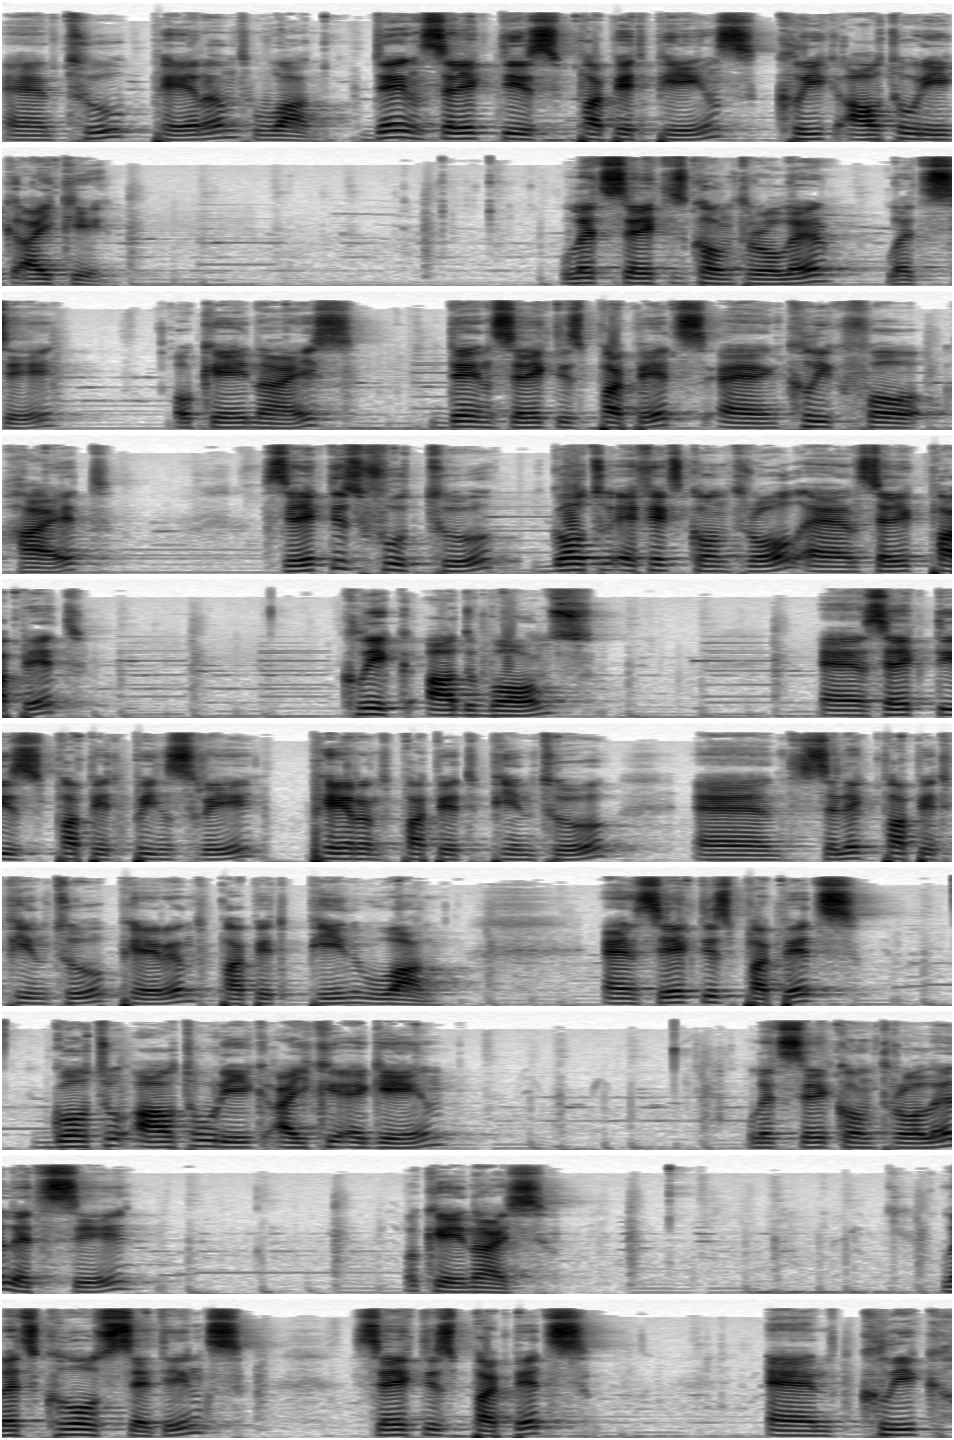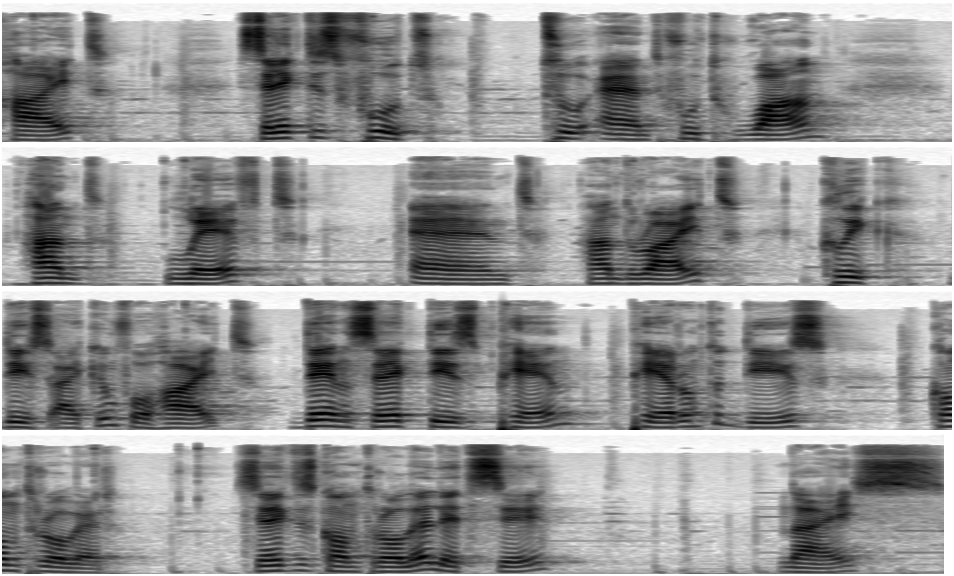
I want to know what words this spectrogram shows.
and 2 parent 1 then select these puppet pins click auto rig icon let's select this controller. Let's see. Okay nice. Then select these puppets and click for height select this foot 2 go to fx control and select puppet. Click add bones. And select this puppet pin 3 parent puppet pin 2 and select puppet pin 2 parent puppet pin 1 and select these puppets. Go to auto rig icon again let's select controller let's see okay nice. Let's close settings select these puppets and click height select this foot 2 and foot 1 hand left and hand right. Click this icon for height then select this pen pair onto this controller. Select this controller let's see nice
